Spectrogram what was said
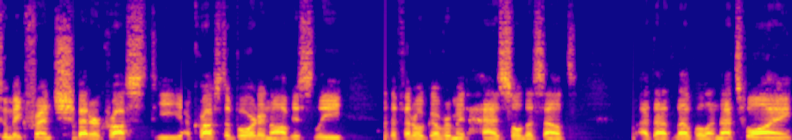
to make French better across the across the board, and obviously the federal government has sold us out at that level, and that's why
